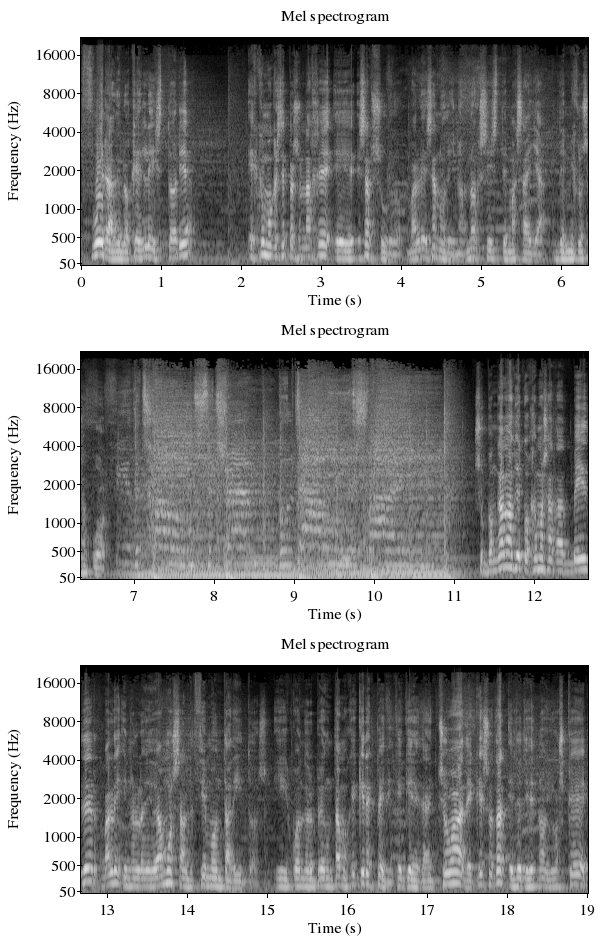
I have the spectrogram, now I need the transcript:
fuera de lo que es la historia, es como que ese personaje eh, es absurdo, ¿vale? Es anodino, no existe más allá de Microsoft Word. Supongamos que cogemos a Darth Vader, ¿vale? Y nos lo llevamos al 100 montaditos. Y cuando le preguntamos, ¿qué quieres pedir? ¿Qué quieres? ¿De anchoa? ¿De queso? Tal. Él te dice, no, yo es que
